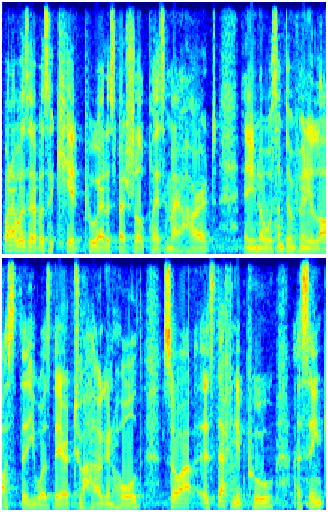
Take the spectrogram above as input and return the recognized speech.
When I was a, was a kid, Pooh had a special place in my heart. And you know, sometimes when he lost, he was there to hug and hold. So uh, it's definitely Pooh. I think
